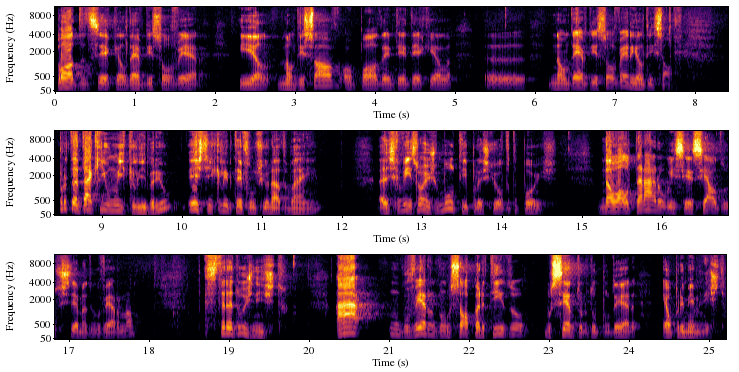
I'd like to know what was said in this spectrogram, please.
pode dizer que ele deve dissolver e ele não dissolve, ou pode entender que ele uh, não deve dissolver e ele dissolve. Portanto, há aqui um equilíbrio. Este equilíbrio tem funcionado bem. As revisões múltiplas que houve depois não alteraram o essencial do sistema de governo, que se traduz nisto. Há um governo de um só partido, o centro do poder é o Primeiro-Ministro.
